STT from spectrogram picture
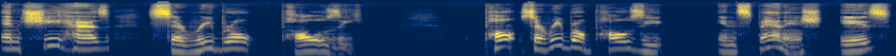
and she has cerebral palsy. Cerebral palsy in Spanish is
